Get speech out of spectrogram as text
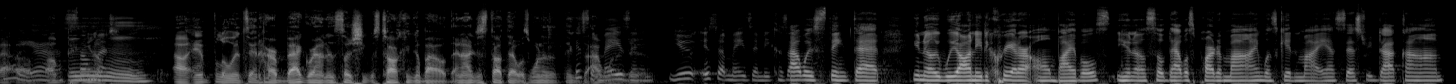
Oh, yeah, um, so you know, uh, influence in her background, and so she was talking about, and I just thought that was one of the things It's that I amazing. You, it's amazing because I always think that you know we all need to create our own Bibles. You know, so that was part of mine was getting my ancestry.com.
